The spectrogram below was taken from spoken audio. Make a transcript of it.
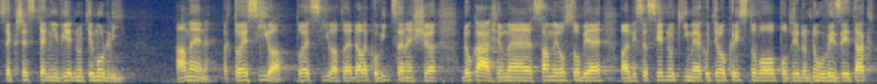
se křesťaní v jednotě modlí. Amen. Tak to je síla, to je síla, to je daleko více, než dokážeme sami o sobě, ale když se sjednotíme jako tělo Kristovo pod jednotnou vizi, tak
